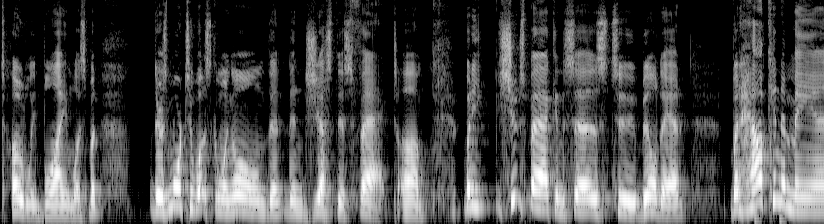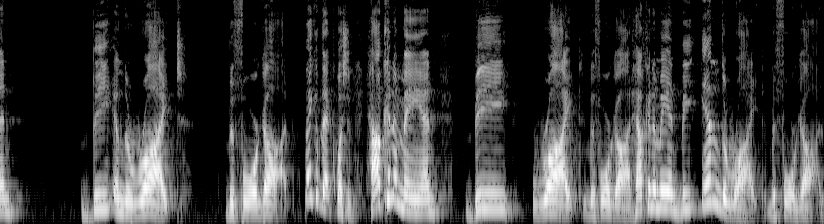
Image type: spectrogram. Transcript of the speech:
totally blameless, but there's more to what's going on than, than just this fact. Um, but he shoots back and says to Bildad, But how can a man be in the right before God? Think of that question. How can a man be right before God? How can a man be in the right before God?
